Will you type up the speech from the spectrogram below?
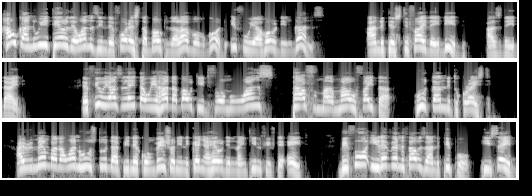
How can we tell the ones in the forest about the love of God if we are holding guns? And testify they did as they died. A few years later, we heard about it from once tough Mau fighter who turned to Christ. I remember the one who stood up in a convention in Kenya held in 1958. Before 11,000 people, he said,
